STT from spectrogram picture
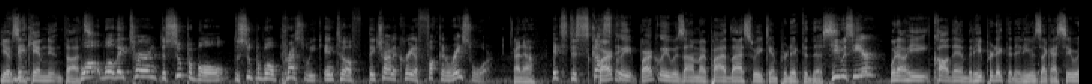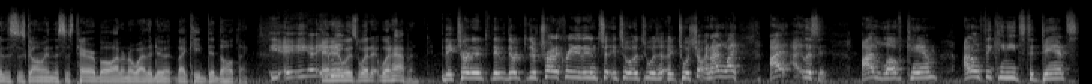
You have some They- Cam Newton thoughts. Well, well, they turned the Super Bowl, the Super Bowl press week, into a. They trying to create a fucking race war. I know. It's disgusting. Barkley Barkley was on my pod last week and predicted this. He was here. well, no, he called in, but he predicted it. He was like, "I see where this is going. This is terrible. I don't know why they're doing it." Like he did the whole thing, I- I- I and mean, it was what what happened. They turn it. Into, they, they're they're trying to create it into into a, into a, to a show. And I like. I, I listen. I love Cam. I don't think he needs to dance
